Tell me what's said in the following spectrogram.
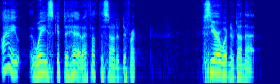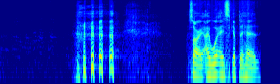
I way skipped ahead. I thought this sounded different. Sierra wouldn't have done that. Sorry, I way skipped ahead.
